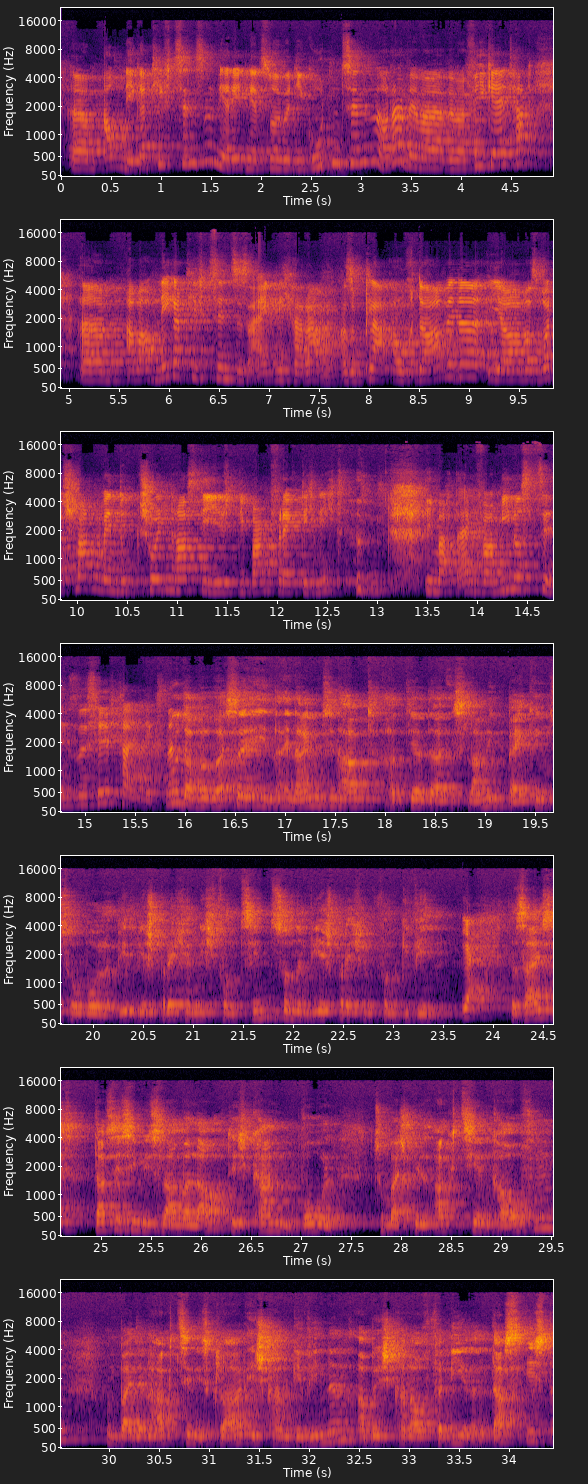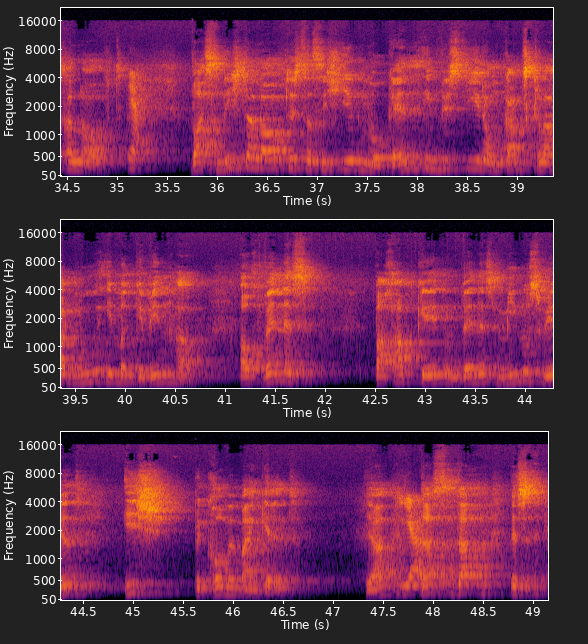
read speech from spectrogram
ähm, auch Negativzinsen. Wir reden jetzt nur über die guten Zinsen, oder? Wenn man, wenn man viel Geld hat. Ähm, aber auch Negativzins ist eigentlich haram. Also klar, auch da wieder, ja, was willst du machen, wenn du Schulden hast, die, die Bank fragt dich nicht. die macht einfach Minuszinsen, das hilft halt nichts. Ne? Gut, aber weißt du, in, in einem Sinn hat, hat ja der Islamic Banking sowohl, wir, wir sprechen nicht von Zins, sondern wir sprechen von Gewinn. Ja, Das heißt, das ist im Islam erlaubt. Ich kann wohl zum Beispiel Aktien kaufen und bei den Aktien ist klar, ich kann gewinnen, aber ich kann auch verlieren. Das ist erlaubt. ja. Was nicht erlaubt ist, dass ich irgendwo Geld investiere und ganz klar nur immer Gewinn habe. Auch wenn es Bach abgeht und wenn es Minus wird, ich bekomme mein Geld. Ja, Ja. Das, das, es,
